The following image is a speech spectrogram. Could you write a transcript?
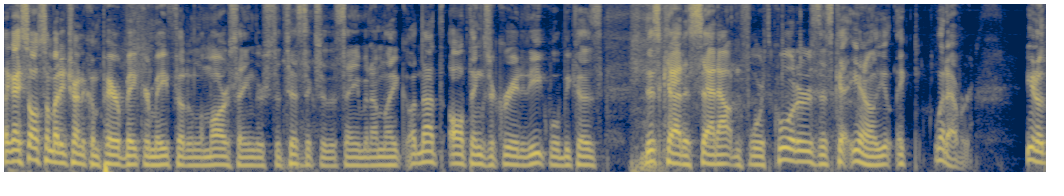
Like I saw somebody trying to compare Baker Mayfield and Lamar, saying their statistics are the same, and I'm like, oh, not all things are created equal because this cat has sat out in fourth quarters. This cat, you know, like whatever. You know,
